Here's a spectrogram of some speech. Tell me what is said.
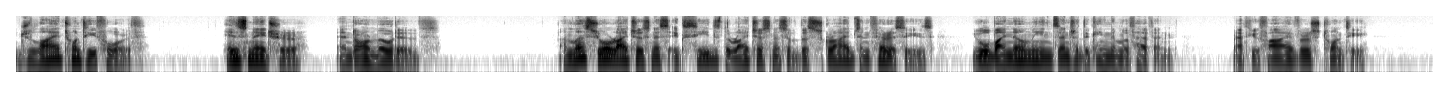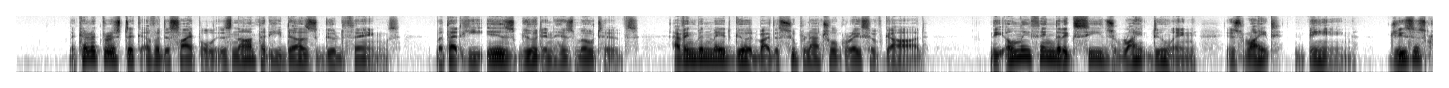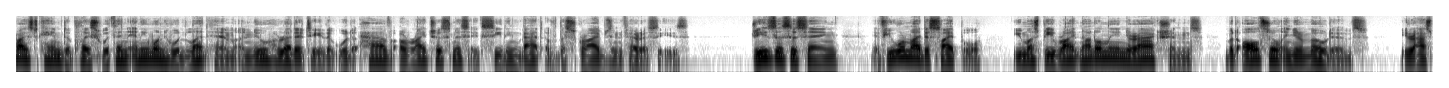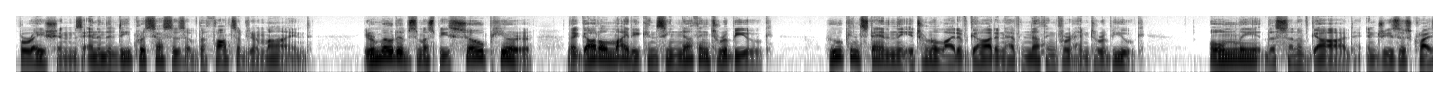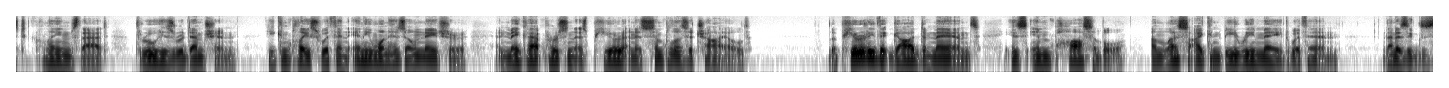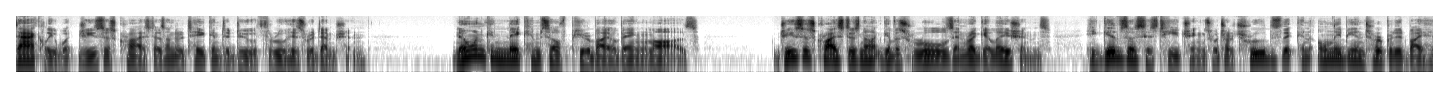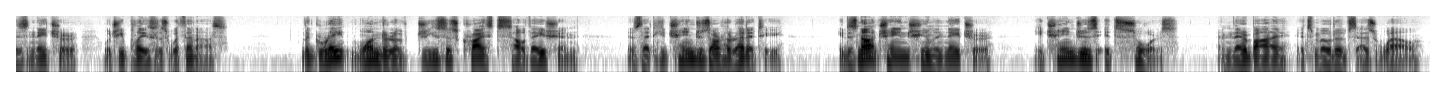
July 24th. His nature and our motives. Unless your righteousness exceeds the righteousness of the scribes and Pharisees, you will by no means enter the kingdom of heaven. Matthew 5, verse 20. The characteristic of a disciple is not that he does good things, but that he is good in his motives, having been made good by the supernatural grace of God. The only thing that exceeds right doing is right being. Jesus Christ came to place within anyone who would let him a new heredity that would have a righteousness exceeding that of the scribes and Pharisees. Jesus is saying, If you are my disciple, you must be right not only in your actions, but also in your motives, your aspirations, and in the deep recesses of the thoughts of your mind. Your motives must be so pure that God Almighty can see nothing to rebuke. Who can stand in the eternal light of God and have nothing for him to rebuke? Only the Son of God, and Jesus Christ claims that, through his redemption, he can place within anyone his own nature and make that person as pure and as simple as a child. The purity that God demands is impossible unless I can be remade within. That is exactly what Jesus Christ has undertaken to do through his redemption. No one can make himself pure by obeying laws. Jesus Christ does not give us rules and regulations. He gives us his teachings, which are truths that can only be interpreted by his nature, which he places within us. The great wonder of Jesus Christ's salvation is that he changes our heredity. He does not change human nature, he changes its source, and thereby its motives as well.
